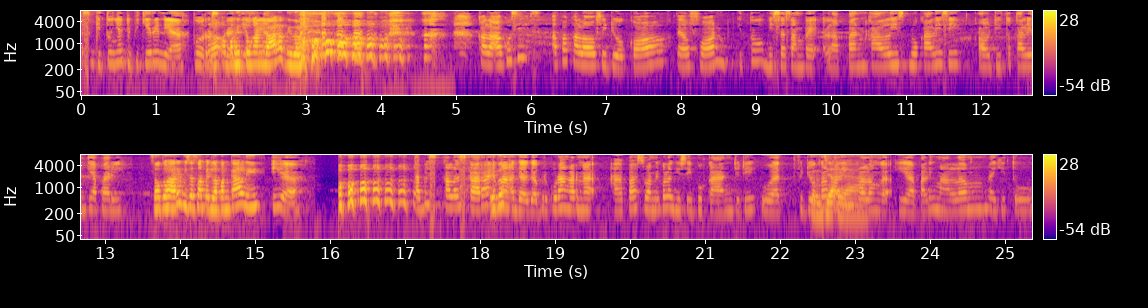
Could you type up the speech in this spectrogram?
segitunya dipikirin ya. Boros Oh, perhitungan ya? banget gitu loh kalau aku sih apa kalau video call telepon itu bisa sampai 8 kali 10 kali sih kalau ditotalin tiap hari. Satu hari bisa sampai 8 kali? Iya tapi kalau sekarang Itu- emang agak-agak berkurang karena apa suamiku lagi sibuk kan jadi buat video call Kerja paling ya. kalau nggak iya paling malam kayak gitu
